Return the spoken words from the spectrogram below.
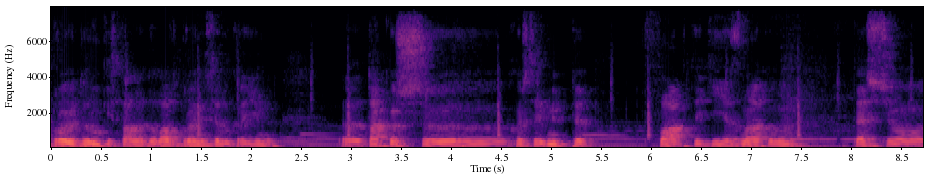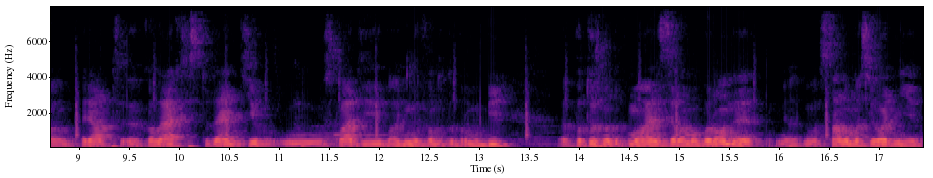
зброю до рук і стали до лав Збройних сил України. Е, Також хочеться відмітити факт, який є знаковим, те, що ряд е, колег, студентів у складі благодійного фонду Добромобіль е, потужно допомагають силам оборони. Е, Ну, от станом на сьогодні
